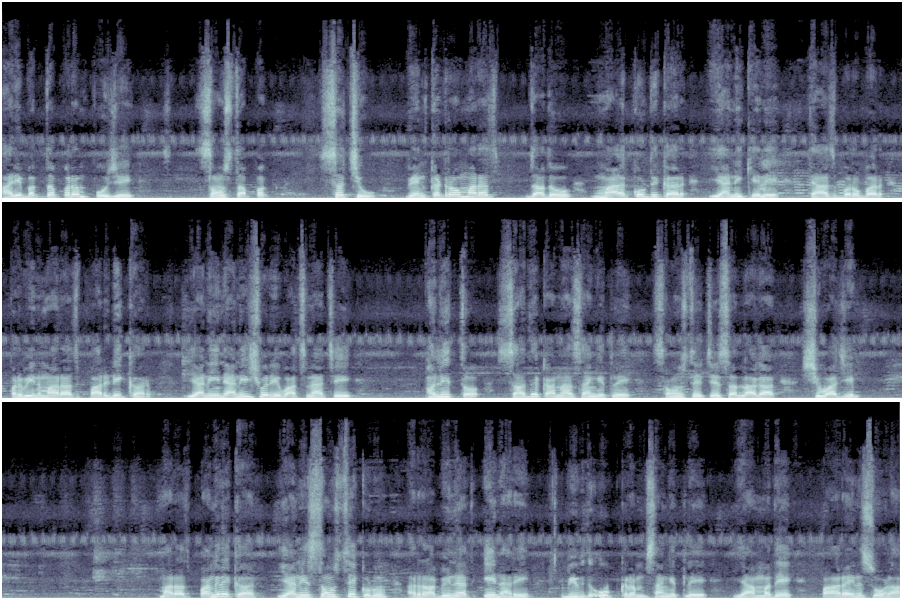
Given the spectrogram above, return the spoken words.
हरिभक्त परमपूजे संस्थापक सचिव व्यंकटराव महाराज जाधव माळकोटीकर यांनी केले. त्याचबरोबर प्रवीण महाराज पारडीकर यांनी ज्ञानेश्वरी वाचनाचे फलित साधकांना सांगितले. संस्थेचे सल्लागार शिवाजी महाराज पांगरेकर यांनी संस्थेकडून राबविण्यात येणारे विविध उपक्रम सांगितले. यामध्ये पारायण सोहळा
